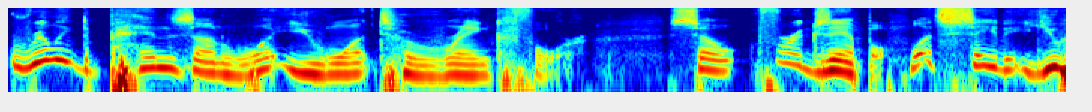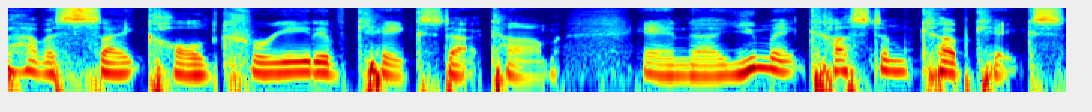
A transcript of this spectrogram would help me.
really depends on what you want to rank for. So, for example, let's say that you have a site called creativecakes.com and uh, you make custom cupcakes.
